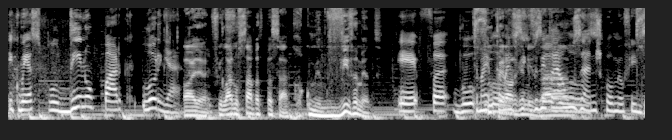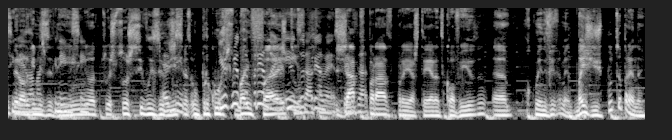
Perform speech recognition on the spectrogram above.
e começo pelo Dino Park Lourinhã. Olha, fui lá no sábado passado, recomendo vivamente. É fabuloso. Também, Super organizado. visitei há uns anos com o meu filho. sim, Super sim. organizadinho, as pessoas civilizadíssimas, um E percurso bem feito. Exatamente. Já Exato. preparado para esta era de Covid, ah, recomendo vivamente. Beijos, putos aprendem.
